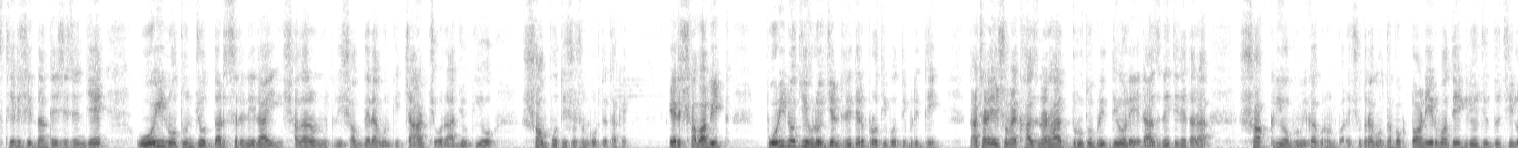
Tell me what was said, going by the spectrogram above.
স্থির সিদ্ধান্তে এসেছেন যে ওই নতুন যোদ্ধার শ্রেণীরাই সাধারণ কৃষকদের, এমনকি চার্চ ও রাজকীয় সম্পত্তি শোষণ করতে থাকে। এর স্বাভাবিক পরিণতি হলো জেন্ট্রিদের প্রতিপত্তি বৃদ্ধি। তাছাড়া এই সময় খাজনার হার দ্রুত বৃদ্ধি হলে রাজনীতিতে তারা সক্রিয় ভূমিকা গ্রহণ করে। সুতরাং অধ্যাপক টনির মতে, গৃহযুদ্ধ ছিল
